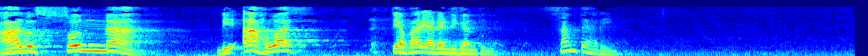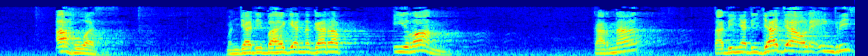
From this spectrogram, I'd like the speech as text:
Alus sunnah di Ahwaz Tiap hari ada yang digantung. Sampai hari ini. Ahwaz. Menjadi bagian negara Iran. Karena tadinya dijajah oleh Inggris.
